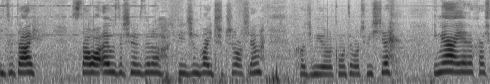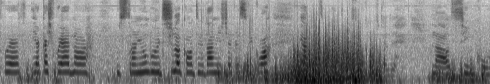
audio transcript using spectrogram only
i tutaj stała EU 07052 i 338. Chodzi mi o lokomotywę oczywiście. I miała jakaś, jakaś pojazd na ustroniu. Były trzy lokomotywy, tam jeszcze jakaś zwykła. Ja wtedy na odcinku.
